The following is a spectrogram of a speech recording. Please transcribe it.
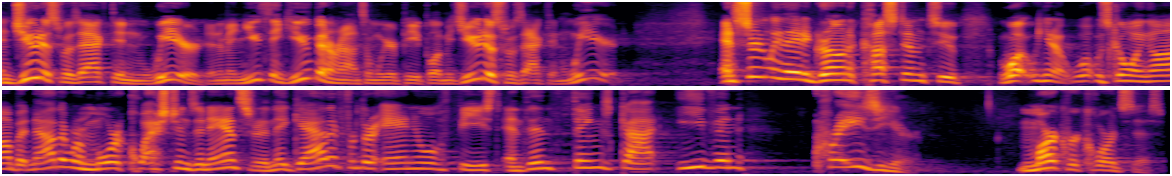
And Judas was acting weird. And I mean, you think you've been around some weird people. I mean, Judas was acting weird. And certainly they had grown accustomed to what, you know, what was going on, but now there were more questions and answered. And they gathered for their annual feast, and then things got even crazier. Mark records this.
